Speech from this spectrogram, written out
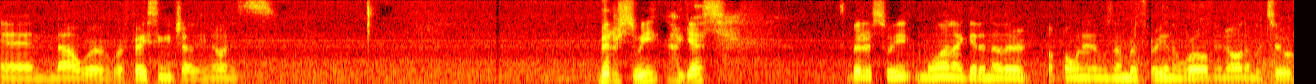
And now we're we're facing each other, you know, and it's bittersweet, I guess it's bittersweet. One, I get another opponent who's number three in the world, you know, number two.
